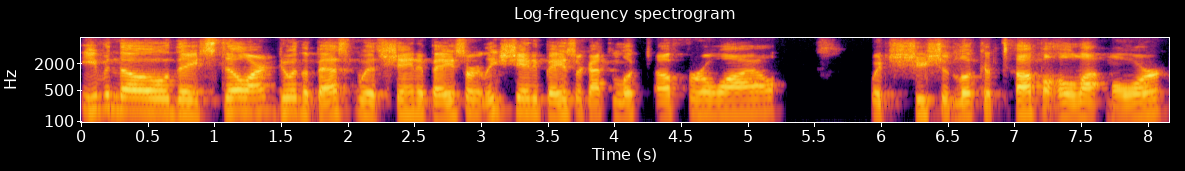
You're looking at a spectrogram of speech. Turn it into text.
even though they still aren't doing the best with Shayna Baszler, at least Shayna Baszler got to look tough for a while, which she should look tough a whole lot more.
